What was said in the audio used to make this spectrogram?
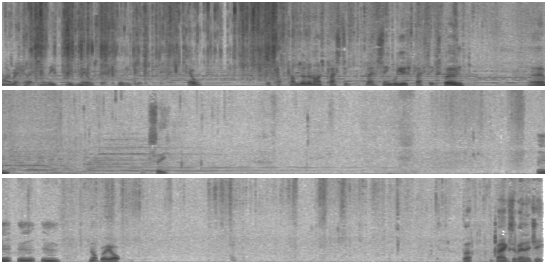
my recollection of these, these meals they're pretty good. It comes with a nice plastic single-use plastic spoon. Um, let's see. Mm mm mm. Not very hot bags of energy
